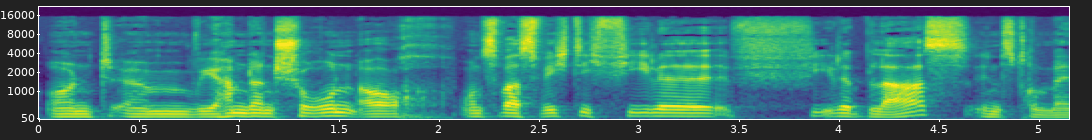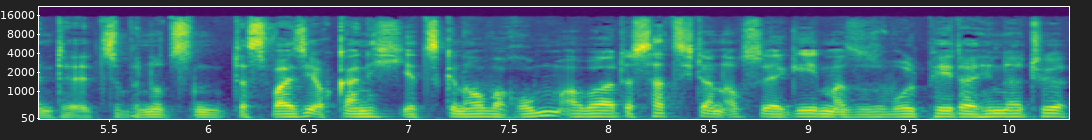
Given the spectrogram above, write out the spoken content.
Und ähm, wir haben dann schon auch, uns war es wichtig, viele, viele Blasinstrumente zu benutzen. Das weiß ich auch gar nicht jetzt genau warum, aber das hat sich dann auch so ergeben. Also sowohl Peter Hintertür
